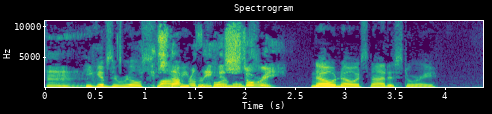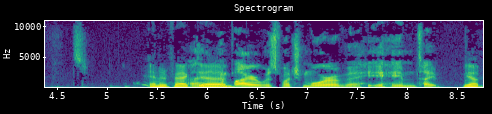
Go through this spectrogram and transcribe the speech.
Hmm. He gives a real sloppy It's not really performance. his story. No, no, it's not his story. And in fact, Uh, uh, Empire was much more of a him type. yep.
